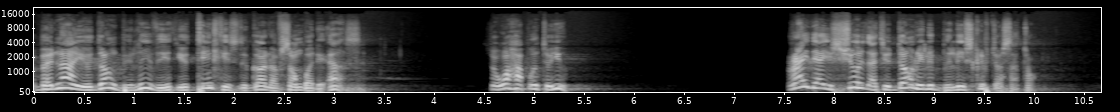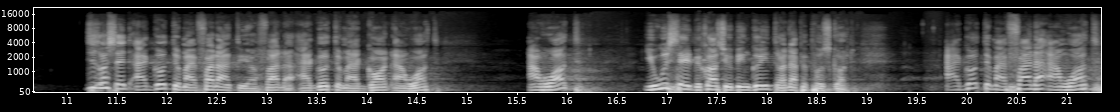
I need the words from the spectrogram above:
But now you don't believe it. You think it's the God of somebody else. So what happened to you? Right there, it shows that you don't really believe scriptures at all. Jesus said, I go to my father and to your father. I go to my God and what? And what? You will say it because you've been going to other people's God. I go to my father and what?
